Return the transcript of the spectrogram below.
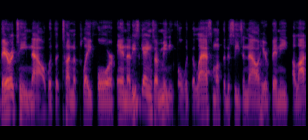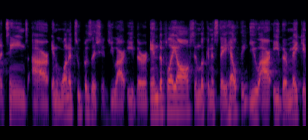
they're a team now with a ton to play for, and uh, these games are meaningful. With the last month of the season now here, Vinny, a lot of teams are in one or two positions. You are either in the playoffs and looking to stay healthy. You are either making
